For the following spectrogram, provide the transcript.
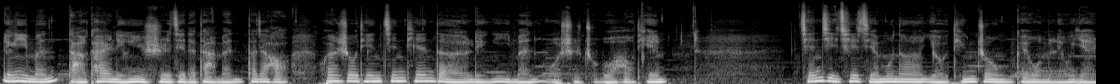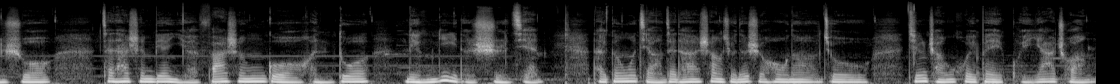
灵异门打开灵异世界的大门。大家好，欢迎收听今天的灵异门，我是主播昊天。前几期节目呢，有听众给我们留言说，在他身边也发生过很多灵异的事件。他跟我讲，在他上学的时候呢，就经常会被鬼压床，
